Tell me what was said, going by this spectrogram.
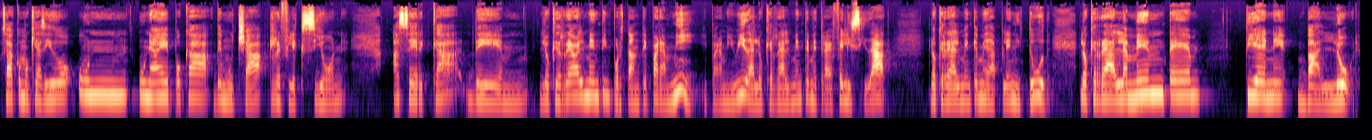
O sea, como que ha sido una época de mucha reflexión acerca de mm, lo que es realmente importante para mí y para mi vida, lo que realmente me trae felicidad, lo que realmente me da plenitud, lo que realmente tiene valor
